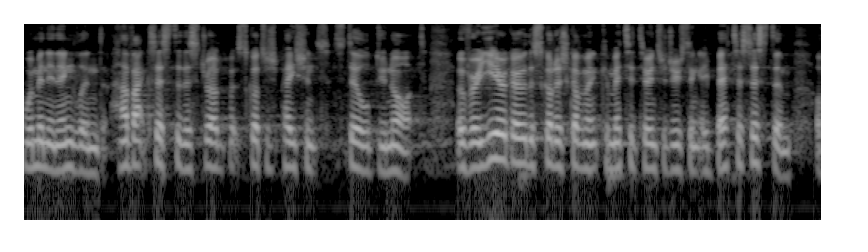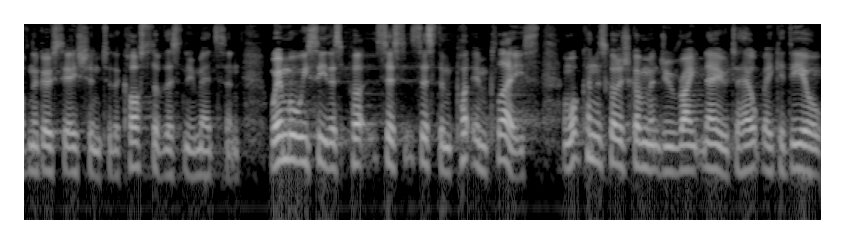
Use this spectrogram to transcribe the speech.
Women in England have access to this drug, but Scottish patients still do not. Over a year ago, the Scottish Government committed to introducing a better system of negotiation to the cost of this new medicine. When will we see this put, system put in place, and what can the Scottish Government do right now to help make a deal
